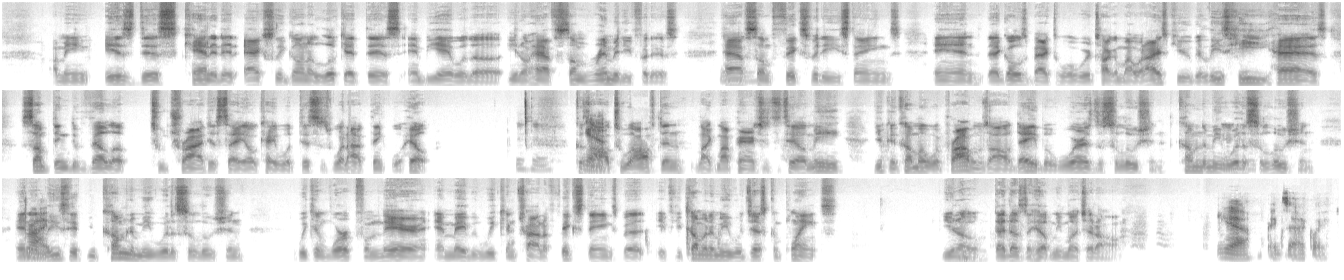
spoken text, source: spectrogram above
I mean, is this candidate actually gonna look at this and be able to, you know, have some remedy for this? have Mhm. some fix for these things. And that goes back to what we are talking about with Ice Cube. At least he has something developed to try to say, okay, well, this is what I think will help. Mhm. Because Yeah. all too often, like my parents used to tell me, you can come up with problems all day, but where's the solution? Come to me with a Mhm. solution. And Right. at least if you come to me with a solution, we can work from there and maybe we can try to fix things. But if you're coming to me with just complaints, you know, that doesn't help me much at all. Yeah, exactly.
